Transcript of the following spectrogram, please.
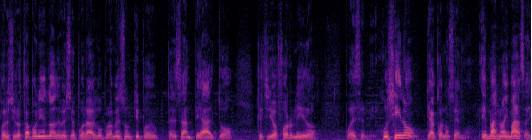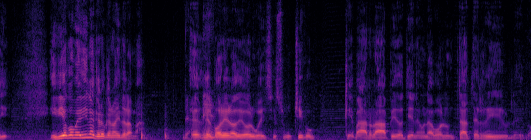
Pero si lo está poniendo debe ser por algo. Por lo menos un tipo interesante, alto, que sé yo, fornido, puede servir. Jusino, ya conocemos. Es más, no hay más allí. Y Diego Medina creo que no hay drama. Ya, el, moreno de Always. Es un chico que va rápido, tiene una voluntad terrible. ¿no?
